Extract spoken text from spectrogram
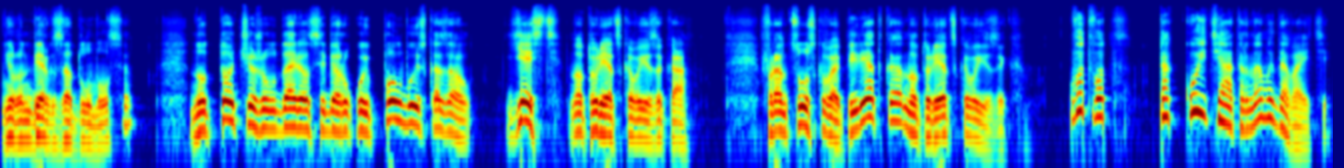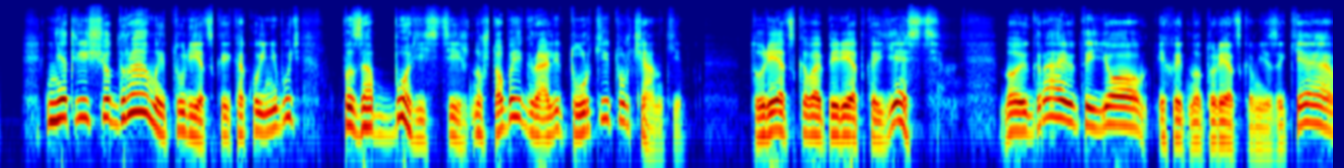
Нюрнберг задумался, но тотчас же ударил себя рукой по лбу и сказал «Есть на турецкого языка» французского оперетка на турецкого язык. Вот-вот, такой театр нам и давайте. Нет ли еще драмы турецкой какой-нибудь позабористей, но чтобы играли турки и турчанки? Турецкого оперетка есть, но играют ее, и хоть на турецком языке,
